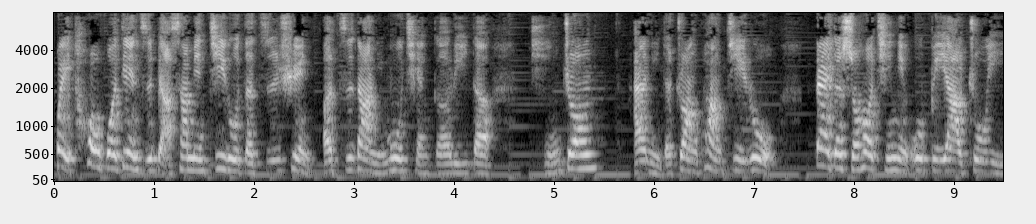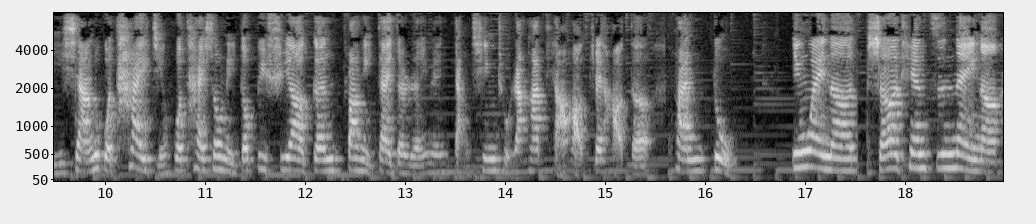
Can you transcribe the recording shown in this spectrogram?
会透过电子表上面记录的资讯，而知道你目前隔离的行踪，还有你的状况记录。戴的时候，请你务必要注意一下，如果太紧或太松，你都必须要跟帮你戴的人员讲清楚，让他调好最好的宽度。因为呢，十二天之内呢，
